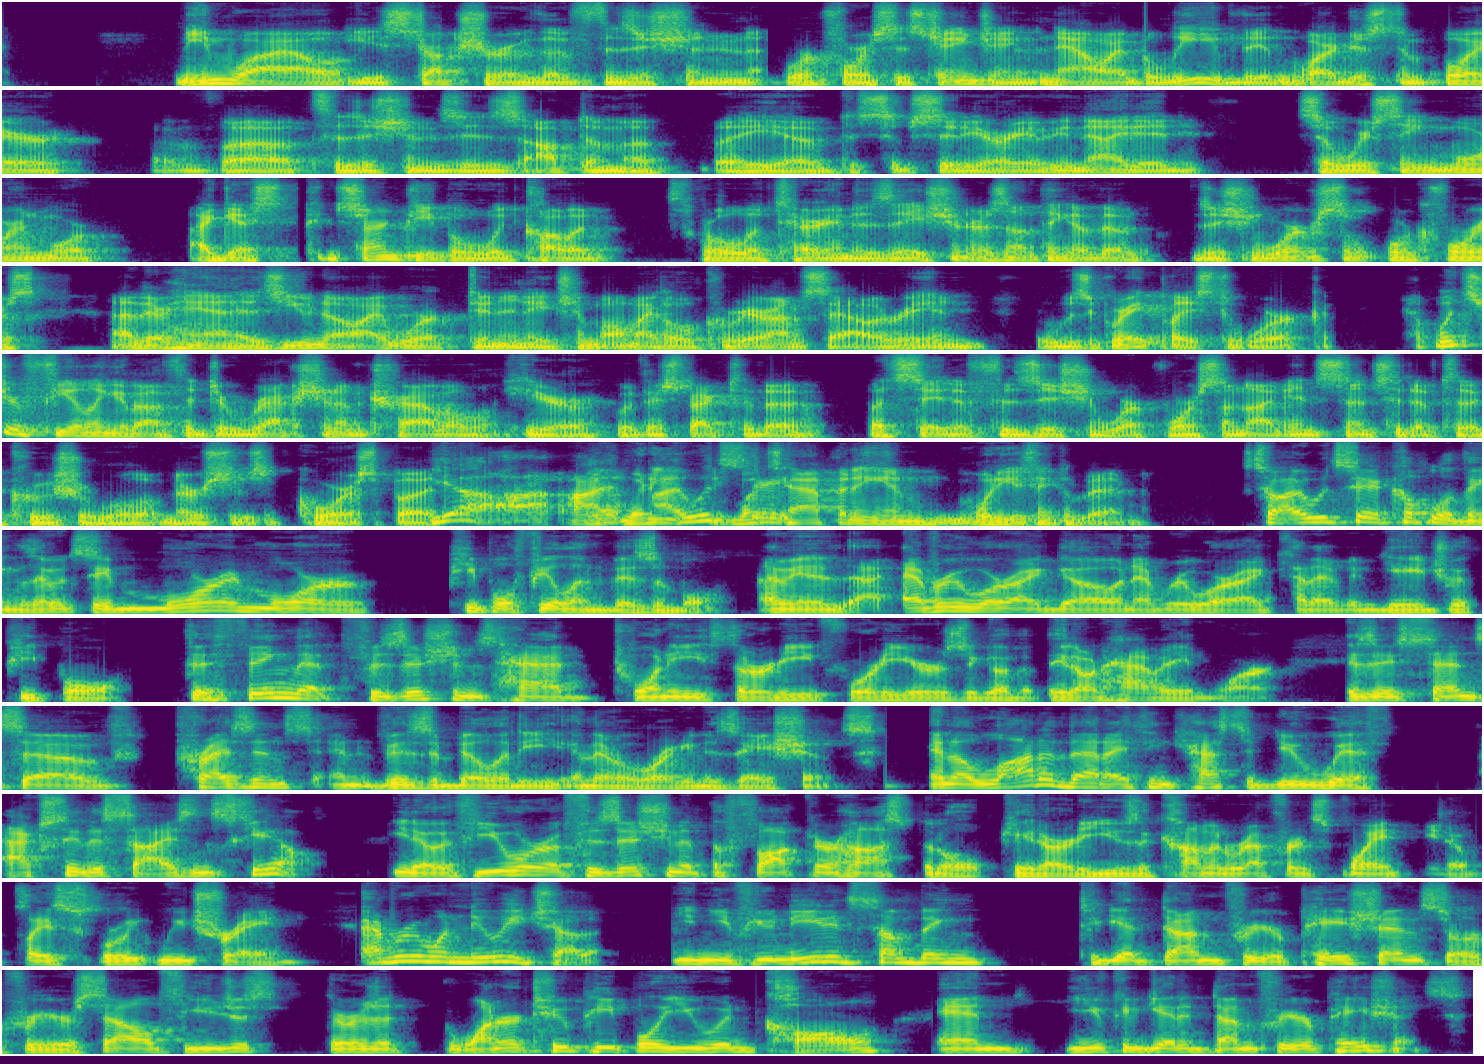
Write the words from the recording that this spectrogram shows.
Meanwhile, the structure of the physician workforce is changing. Now, I believe the largest employer of uh, physicians is Optum, a, a, a subsidiary of United. So we're seeing more and more, I guess, concerned people would call it proletarianization or something of the physician works, workforce. On the other hand, as you know, I worked in an HMO my whole career on salary, and it was a great place to work. What's your feeling about the direction of travel here with respect to the, let's say, the physician workforce? I'm not insensitive to the crucial role of nurses, of course, but yeah, I, what you, I would what's say, happening and what do you think of it? So I would say a couple of things. I would say more and more people feel invisible. I mean, everywhere I go and everywhere I kind of engage with people, the thing that physicians had 20, 30, 40 years ago that they don't have anymore is a sense of presence and visibility in their organizations. And a lot of that, I think, has to do with actually the size and scale. You know, if you were a physician at the Faulkner Hospital, Kedar, to use a common reference point, you know, place where we train, everyone knew each other. And if you needed something to get done for your patients or for yourself, you just, there was a one or two people you would call and you could get it done for your patients.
